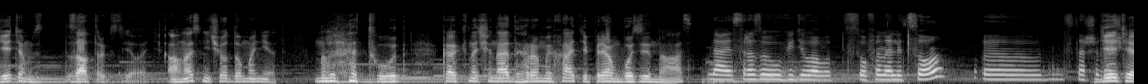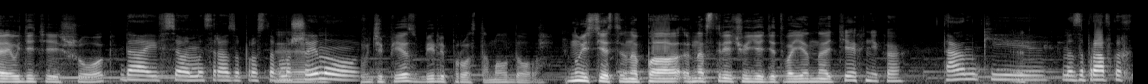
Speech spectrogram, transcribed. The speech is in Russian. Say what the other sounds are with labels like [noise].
детям завтрак сделать, а у нас ничего дома нет. [laughs] Но тут, как начинает громыхать и прям возле нас, Да, я сразу увидела вот Софа на лицо, э, старшей дочки. дети, у детей шок, Да, и все, мы сразу просто в Э, машину. В GPS били просто Молдова. Ну, естественно, по навстречу едет военная техника, Танки, на заправках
